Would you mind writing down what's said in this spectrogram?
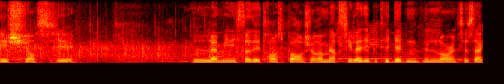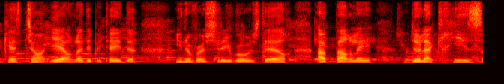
échéanciers? La ministre des Transports, je remercie la députée d'Edmonton Lawrence de sa question. Hier, la députée de University Rosedale a parlé de la crise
